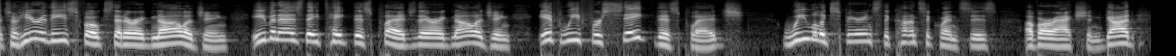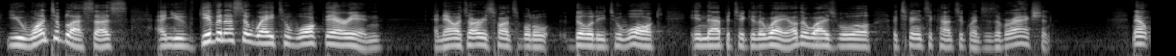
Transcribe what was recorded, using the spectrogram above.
And so here are these folks that are acknowledging, even as they take this pledge, they're acknowledging if we forsake this pledge, we will experience the consequences of our action. God, you want to bless us, and you've given us a way to walk therein, and now it's our responsibility to walk in that particular way. Otherwise, we will experience the consequences of our action. Now,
